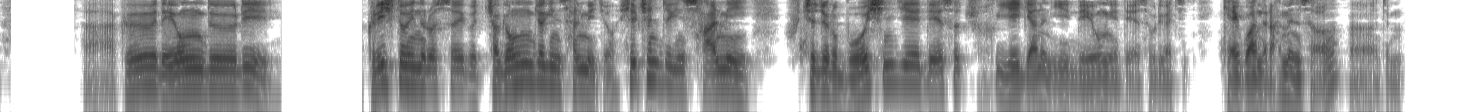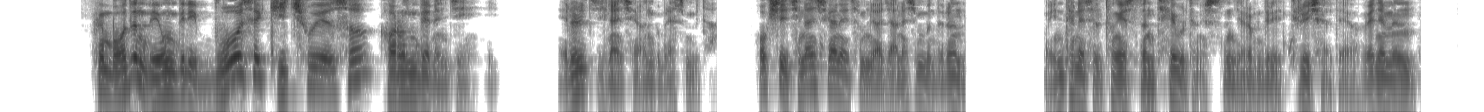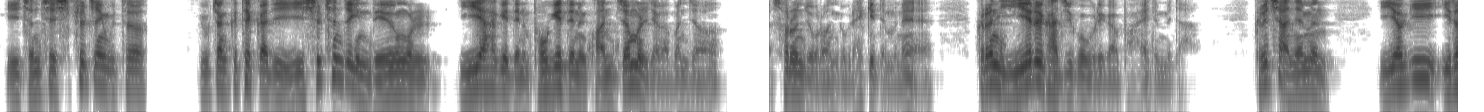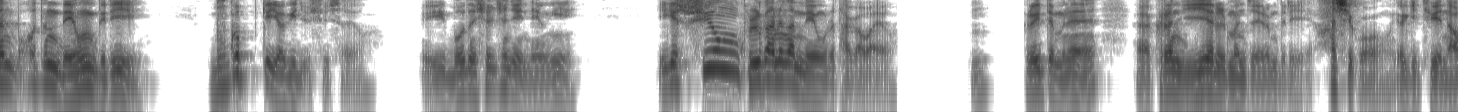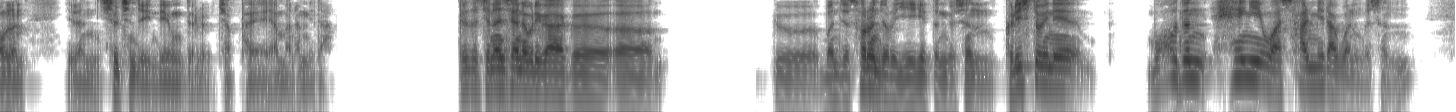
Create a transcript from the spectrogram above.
아, 그 내용들이 그리스도인으로서의 그 적용적인 삶이죠. 실천적인 삶이 구체적으로 무엇인지에 대해서 쭉 얘기하는 이 내용에 대해서 우리가 개관을 하면서 어, 좀그 모든 내용들이 무엇에 기초해서 거론되는지 를 지난 시간에 언급을 했습니다. 혹시 지난 시간에 참여하지 않으신 분들은 뭐 인터넷을 통해서든 테이블을 통해서든 여러분들이 들으셔야 돼요. 왜냐하면 이 전체 17장부터 6장 끝에까지 이 실천적인 내용을 이해하게 되는, 보게 되는 관점을 제가 먼저 서론적으로 언급을 했기 때문에 그런 이해를 가지고 우리가 봐야 됩니다. 그렇지 않냐면 여기 이런 모든 내용들이 무겁게 여겨질 수 있어요. 이 모든 실천적인 내용이 이게 수용 불가능한 내용으로 다가와요. 음? 그렇기 때문에 어, 그런 이해를 먼저 여러분들이 하시고 여기 뒤에 나오는 이런 실천적인 내용들을 접해야만 합니다. 그래서 지난 시간에 우리가 그, 어, 그 먼저 서론적으로 얘기했던 것은 그리스도인의 모든 행위와 삶이라고 하는 것은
